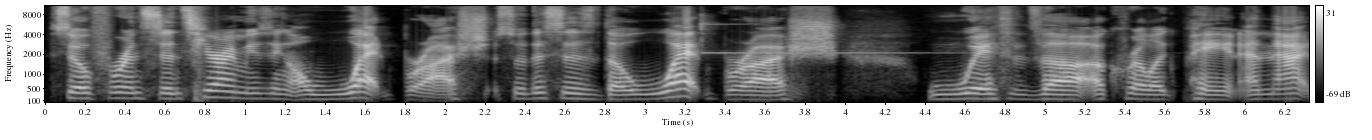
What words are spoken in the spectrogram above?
So for instance, here I'm using a wet brush. So this is the wet brush with the acrylic paint and that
